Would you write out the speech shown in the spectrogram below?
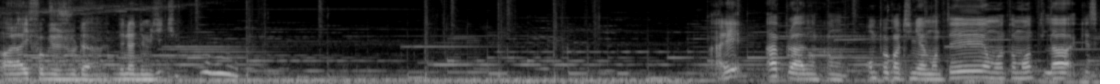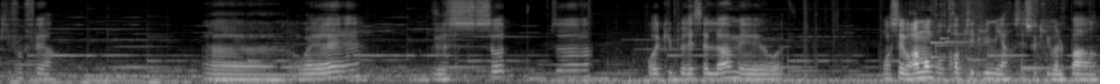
voilà, il faut que je joue des notes de musique. Allez, hop là, donc on, peut continuer à monter, on monte, on monte. Là, qu'est-ce qu'il faut faire? Euh... Ouais... Je saute pour récupérer celle-là, mais ouais. Bon, c'est vraiment pour trois petites lumières, c'est ceux qui veulent pas... Hein.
